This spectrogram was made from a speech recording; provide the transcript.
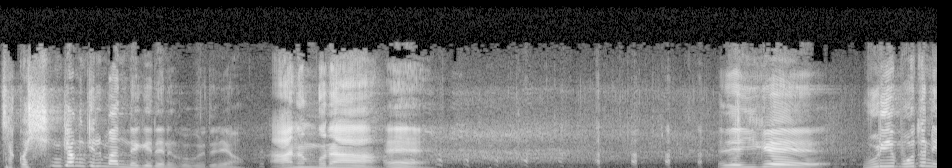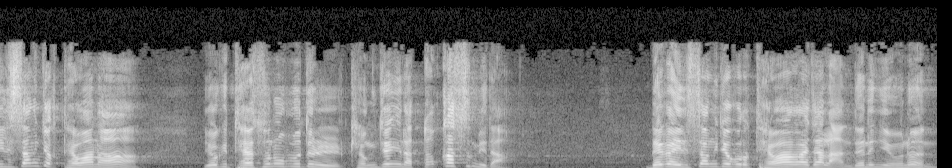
자꾸 신경질만 내게 되는 거거든요. 아는구나. 예. 이제 이게 우리 모든 일상적 대화나 여기 대선 후보들 경쟁이나 똑같습니다. 내가 일상적으로 대화가 잘 안 되는 이유는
